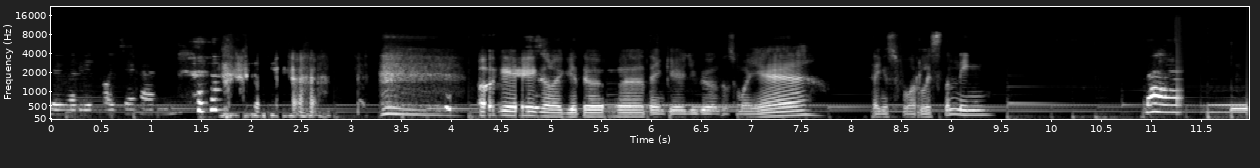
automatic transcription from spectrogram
dengerin ocehan. Oke, kalau gitu thank you juga untuk semuanya. Thanks for listening. Bye.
